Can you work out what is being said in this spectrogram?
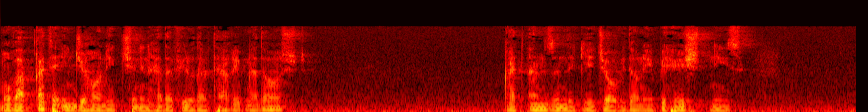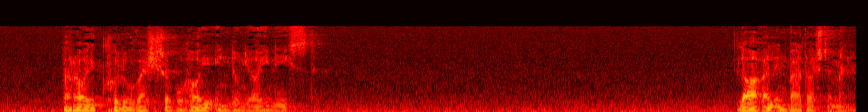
موقت این جهانی چنین هدفی رو در تعقیب نداشت قطعا زندگی جاویدانه بهشت نیز برای کلو و اشربوهای این دنیایی نیست. لاقل این برداشت منه.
